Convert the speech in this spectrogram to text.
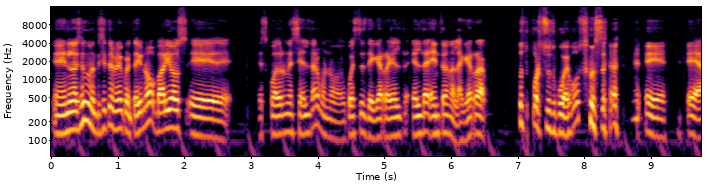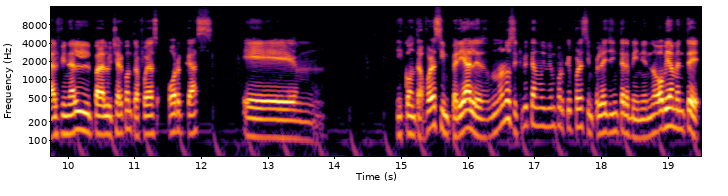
En la 1997 del 1941, varios eh, escuadrones Eldar, bueno, huestes de guerra Eldar, entran a la guerra pues, por sus huevos. O sea, eh, eh, al final, para luchar contra fuerzas orcas Eh, y contra fuerzas imperiales. No nos explican muy bien por qué fuerzas imperiales ya interviniendo. Obviamente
